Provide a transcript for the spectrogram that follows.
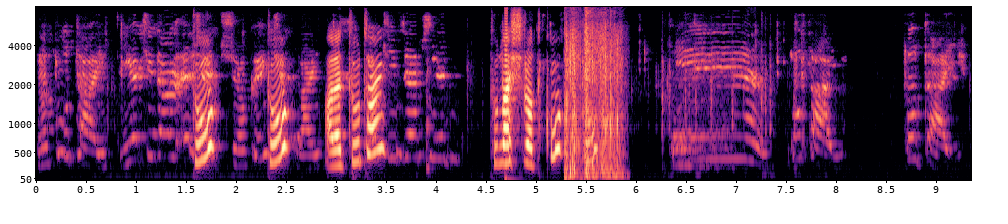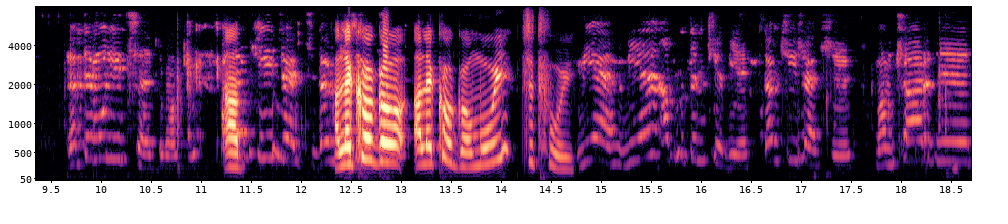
No tutaj. Ja ci dam Tu? rzeczy, okej? Tu? Czekaj. Ale tutaj? Ci. Tu na środku? Tu? Nie, nie, nie, nie. Tutaj. Tutaj. Na tę ulicę, drogi. A- dam ci rzeczy. Dam Ale ci kogo, ale kogo? Mój czy twój? Mnie, mnie, a potem ciebie. Dam ci rzeczy. Mam czarny,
